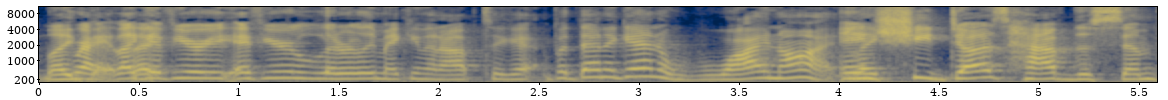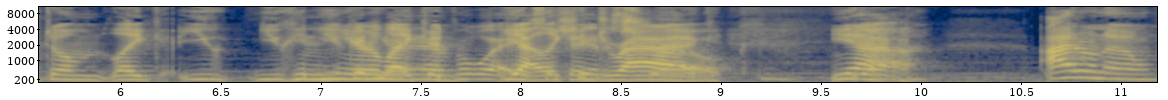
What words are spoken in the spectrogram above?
Like right like, if you're if you're literally making that up to get but then again why not and like she does have the symptom like you you can you hear can like hear a voice yeah like a drag. stroke. yeah. i don't know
